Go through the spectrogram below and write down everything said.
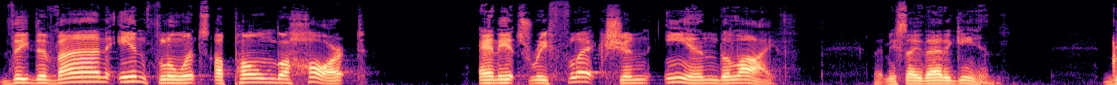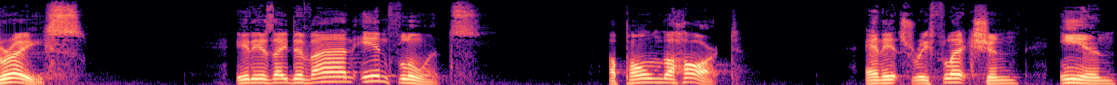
the divine influence upon the heart and its reflection in the life. Let me say that again. Grace. It is a divine influence upon the heart and its reflection in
